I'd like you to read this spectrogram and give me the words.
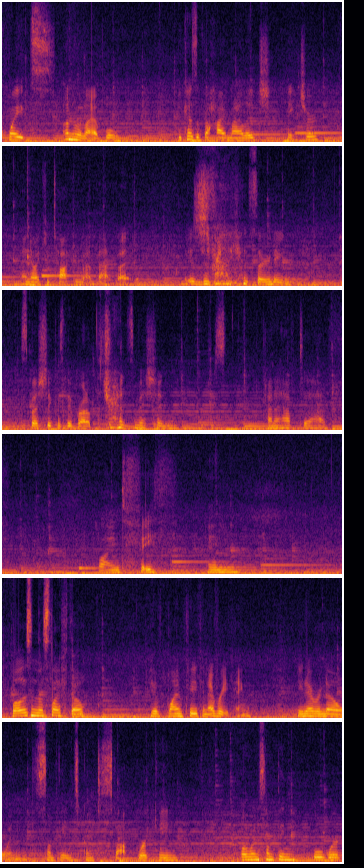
quite unreliable because of the high mileage nature. I know I keep talking about that, but it's just really concerning, especially because they brought up the transmission. You just kind of have to have blind faith in, well, isn't this life though? You have blind faith in everything. You never know when something's going to stop working or when something will work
